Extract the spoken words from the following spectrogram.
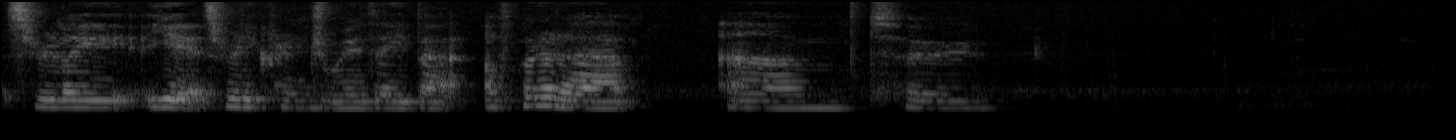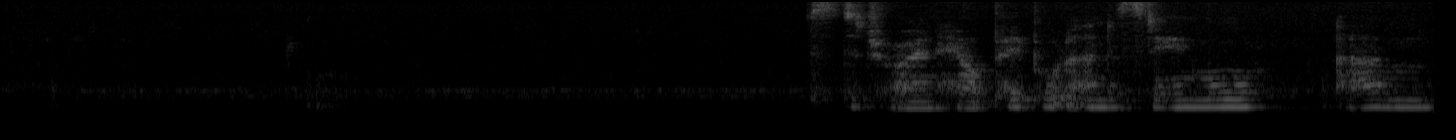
It's really, yeah, it's really cringeworthy, but I've put it out um, to just to try and help people to understand more. Um,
